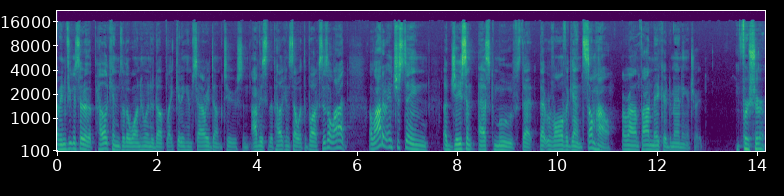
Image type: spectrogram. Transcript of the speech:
I mean, if you consider the Pelicans are the one who ended up like getting him salary dumped too, so obviously the Pelicans dealt with the Bucks. There's a lot, a lot of interesting adjacent esque moves that that revolve again somehow around Thon Maker demanding a trade. For sure.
